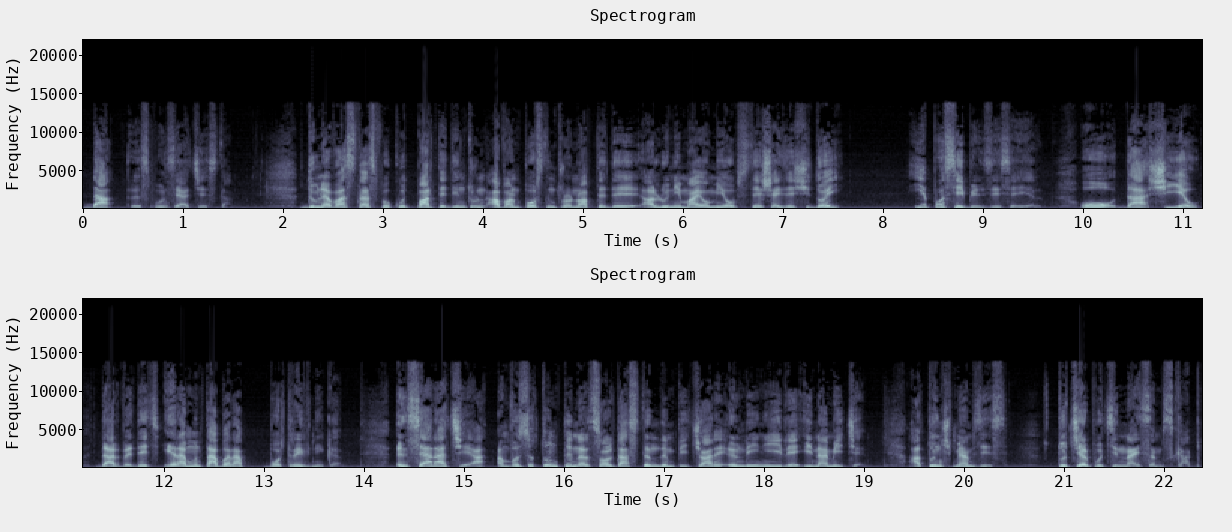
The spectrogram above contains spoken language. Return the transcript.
Da, răspunse acesta. Dumneavoastră ați făcut parte dintr-un avanpost într-o noapte de a lunii mai 1862? E posibil, zise el. O, da, și eu, dar vedeți, eram în tabăra potrivnică. În seara aceea am văzut un tânăr soldat stând în picioare în liniile inamice. Atunci mi-am zis, tu cel puțin n-ai să-mi scapi.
